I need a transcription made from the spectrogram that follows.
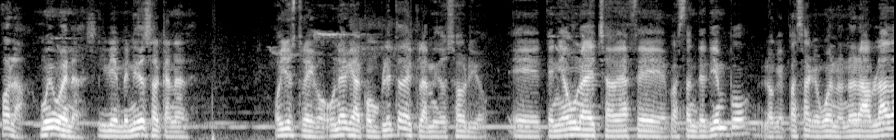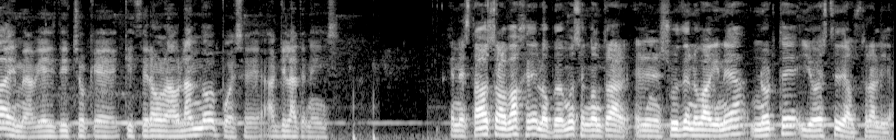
Hola, muy buenas y bienvenidos al canal. Hoy os traigo una guía completa del clamidosaurio. Eh, tenía una hecha de hace bastante tiempo, lo que pasa que bueno, no era hablada y me habíais dicho que, quisiera una hablando, pues eh, aquí la tenéis. En estado salvaje lo podemos encontrar en el sur de Nueva Guinea, norte y oeste de Australia.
